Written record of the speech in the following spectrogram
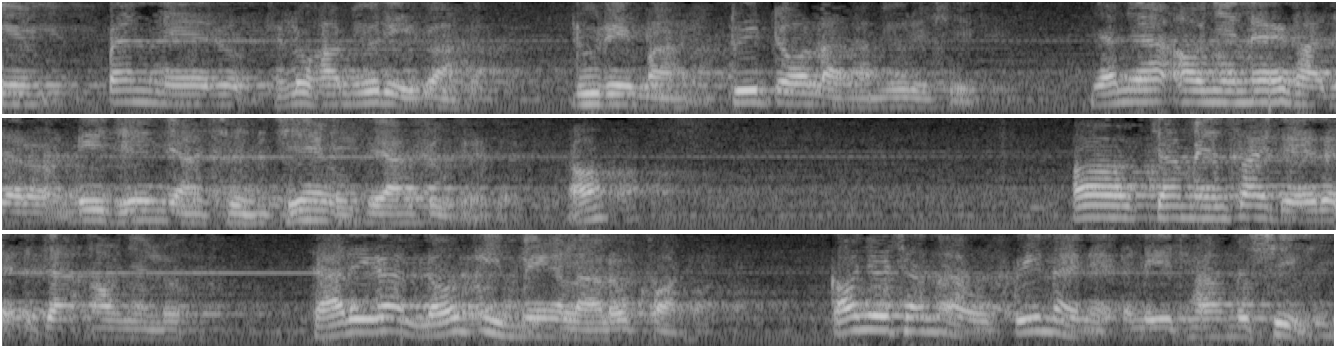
ရင်ပန်းတယ်တို့ဒီလိုဟာမျိုးတွေကလူတွေမှာတွေးတောလာတာမျိုးတွေရှိတယ်။ညံ့ညံ့အောင်မြင်တဲ့အခါကျတော့နေချင်းညာချင်းချင်းကိုဘုရားဆုတယ်နော်။အော်ချမ်းမင်ဆိုင်တယ်တဲ့အကျံအောင်မြင်လို့ ဒါတွေကလောကီမင်္ဂလာလို့ခေါ်တယ်။ကောင်းကျိုးချမ်းသာကိုပေးနိုင်တဲ့အနေအထားမရှိဘူး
